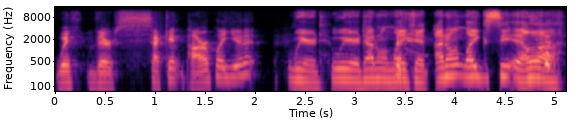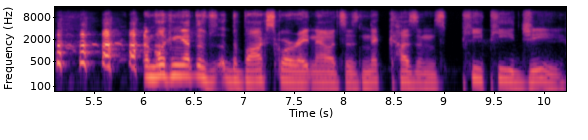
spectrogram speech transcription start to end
with their second power play unit? Weird, weird. I don't like it. I don't like see. Uh, I'm looking at the the box score right now. It says Nick Cousins PPG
